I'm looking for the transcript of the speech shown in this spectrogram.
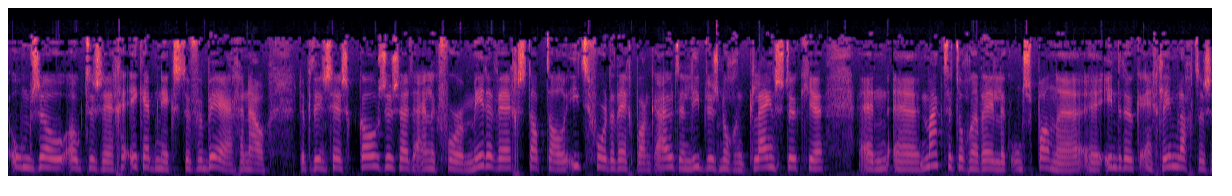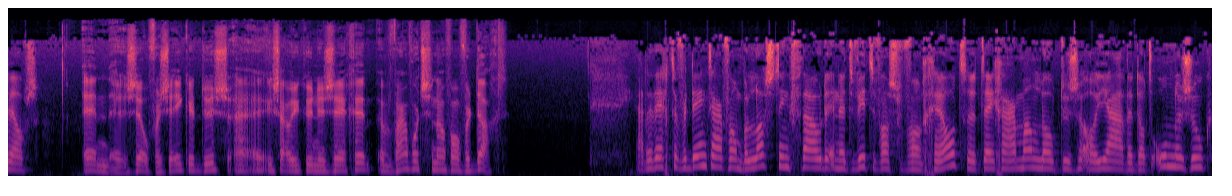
om zo ook te zeggen, ik heb niks te verbergen. Nou, de prinses koos dus uiteindelijk voor een middenweg... stapte al iets voor de rechtbank uit en liep dus nog een klein stukje... en uh, maakte toch een redelijk ontspannen uh, indruk en glimlachte zelfs. En uh, zelfverzekerd dus, zou je kunnen zeggen. waar wordt ze nou van verdacht? Ja, de rechter verdenkt haar van belastingfraude en het witwassen van geld. Uh, tegen haar man loopt dus al jaren dat onderzoek.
